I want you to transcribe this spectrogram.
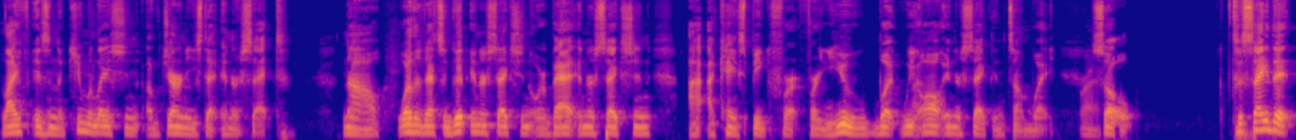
Life is an accumulation of journeys that intersect. Now, whether that's a good intersection or a bad intersection, I, I can't speak for, for you, but we Right. all intersect in some way. right So to say that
